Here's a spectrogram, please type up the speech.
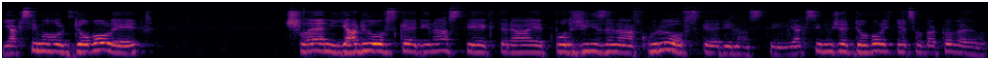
jak si mohl dovolit člen Jaduovské dynastie, která je podřízená Kurovské dynastii. Jak si může dovolit něco takového?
